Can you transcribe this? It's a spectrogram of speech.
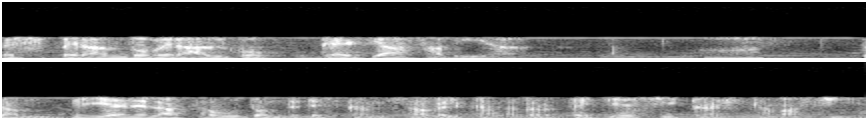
esperando ver algo que ya sabía. Ah, También el ataúd donde descansaba el cadáver de Jessica está vacío.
